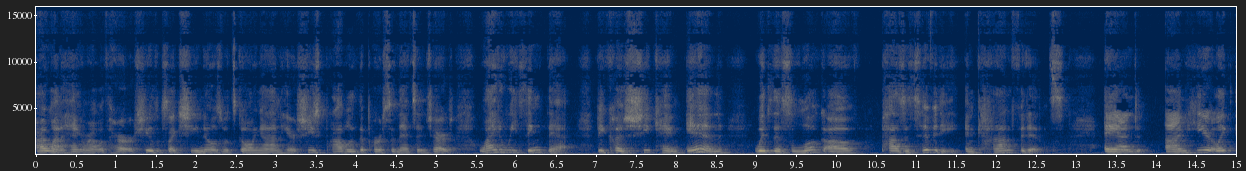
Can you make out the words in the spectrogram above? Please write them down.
I want to hang around with her. She looks like she knows what's going on here. She's probably the person that's in charge. Why do we think that? Because she came in with this look of positivity and confidence. And I'm here, like,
